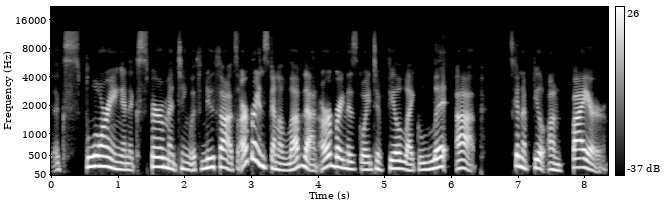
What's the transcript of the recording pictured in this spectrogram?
exploring and experimenting with new thoughts, our brain's going to love that. Our brain is going to feel like lit up it's going to feel on fire.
